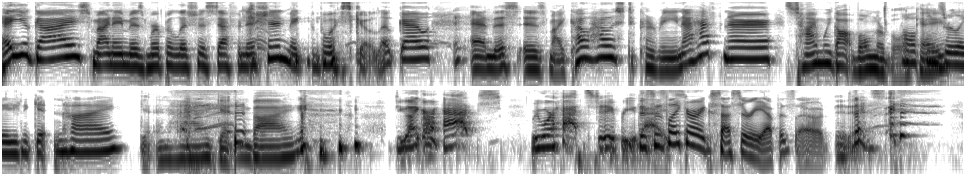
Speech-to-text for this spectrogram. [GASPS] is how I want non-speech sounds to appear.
Hey, you guys, my name is Merpalicious Definition, make the boys go loco. And this is my co host, Karina Hefner. It's time we got vulnerable, All okay? things relating to getting high. getting high, getting by. [LAUGHS] Do you like our hats? We wore hats today for you guys. This guys. is like our accessory episode. It is. [LAUGHS]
